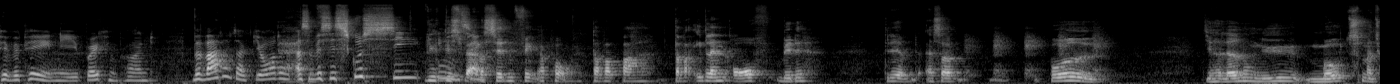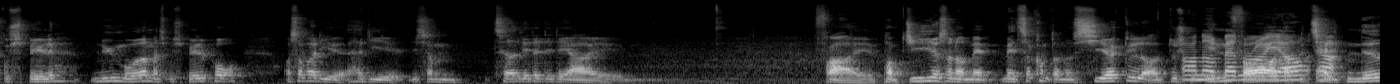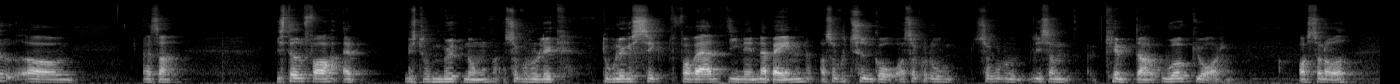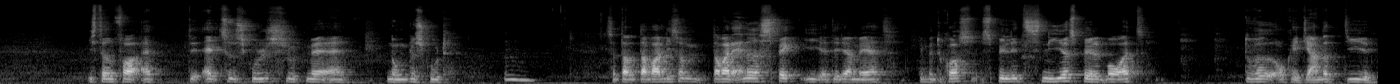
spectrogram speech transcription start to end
PvP'en i Breaking Point? Hvad var det, der gjorde det? Altså, hvis I skulle sige Virkelig svært ting. at sætte en finger på. Der var bare der var et eller andet off ved det. Det der, altså, både, de havde lavet nogle nye modes, man skulle spille, nye måder, man skulle spille på, og så var de, havde de ligesom taget lidt af det der, øh, fra øh, PUBG og sådan noget, men, men så kom der noget cirkel, og du skulle noget indenfor, og der blev talt ja. ned, og altså, i stedet for, at hvis du mødte nogen, så kunne du ligge, du kunne ligge sigt for hver din ende af banen, og så kunne tiden gå, og så kunne du, så kunne du ligesom kæmpe dig uafgjort, og sådan noget, i stedet for, at det altid skulle slutte med, at nogen blev skudt. Mm. Så der, der var ligesom, der var et andet aspekt i, at det der med, at jamen, du kan også spille et snigerspil, hvor at, du ved, okay, de andre, de,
